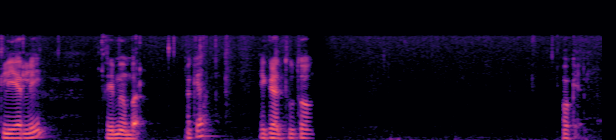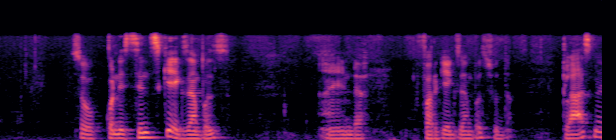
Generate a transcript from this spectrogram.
clearly remember okay ఇక్కడ టూ థౌ ఓకే సో కొన్ని సిన్స్కి ఎగ్జాంపుల్స్ అండ్ ఫర్కి ఎగ్జాంపుల్స్ చూద్దాం class may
